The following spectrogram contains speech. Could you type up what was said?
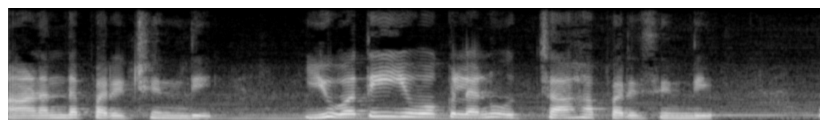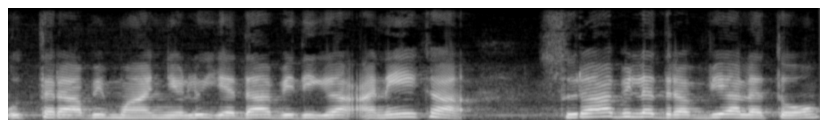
ఆనందపరిచింది. యువతీ యువకులను ఉత్సాహపరిచింది. ఉత్తరాభిమాన్యులు యథావిధిగా అనేక సురాబిల ద్రవ్యాలతో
